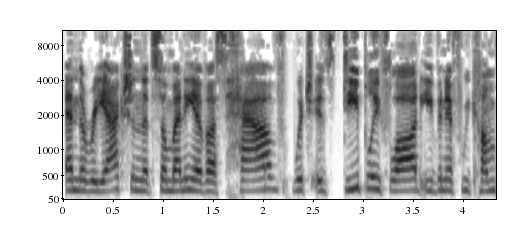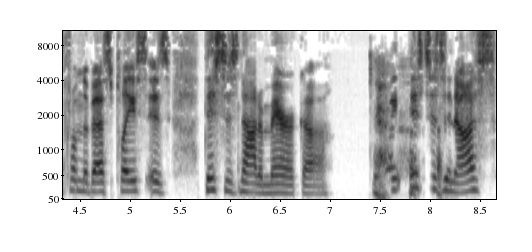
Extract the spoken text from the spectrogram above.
and the reaction that so many of us have, which is deeply flawed, even if we come from the best place is this is not America. This isn't us.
